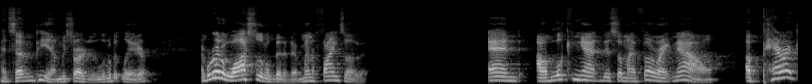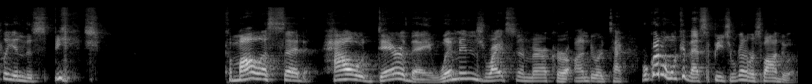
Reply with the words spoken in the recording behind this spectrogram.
at 7 p.m. We started a little bit later. And we're going to watch a little bit of it. I'm going to find some of it. And I'm looking at this on my phone right now. Apparently, in the speech, Kamala said, How dare they? Women's rights in America are under attack. We're going to look at that speech. We're going to respond to it.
